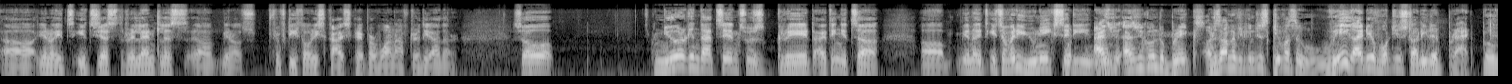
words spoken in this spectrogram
Uh, you know, it's it's just relentless, uh, you know, 50 story skyscraper one after the other. So, New York in that sense was great. I think it's a, uh, you know, it's, it's a very unique city. As we, as we go into breaks, Arzan, if you can just give us a vague idea of what you studied at Pratt. bro.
